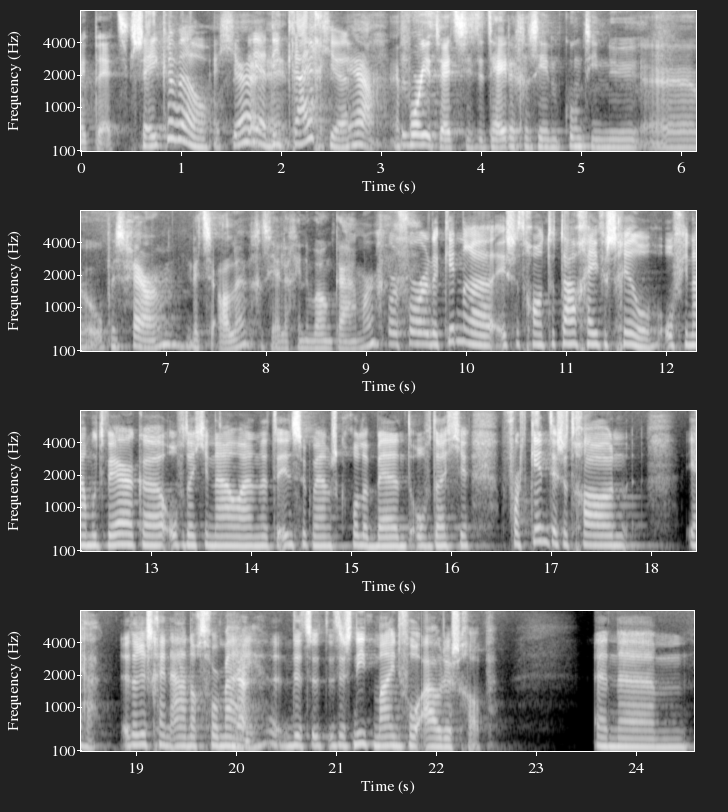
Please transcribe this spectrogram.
iPad. Zeker wel. Weet je? Ja, die krijg je. Ja, en voor je het weet zit het hele gezin continu op een scherm met z'n allen, gezellig in de woonkamer. Voor, voor de kinderen is het gewoon totaal geen verschil. Of je nou moet werken, of dat je nou aan het Instagram scrollen bent, of dat je. Voor het kind is het gewoon ja, er is geen aandacht voor mij. Ja. Dit, het is niet mindful ouderschap. En um,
